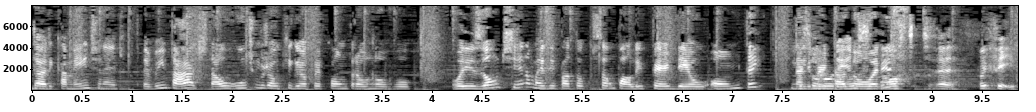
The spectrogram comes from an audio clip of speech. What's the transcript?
Teoricamente, né? Teve um empate, tá? O último jogo que ganhou foi contra o novo Horizontino, mas empatou com o São Paulo e perdeu ontem na Libertadores. Nossa, é, foi feio.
